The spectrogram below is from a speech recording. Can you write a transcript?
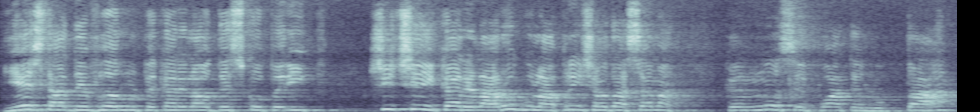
Este adevărul pe care l-au descoperit și cei care la rugul aprins și-au dat seama că nu se poate lupta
